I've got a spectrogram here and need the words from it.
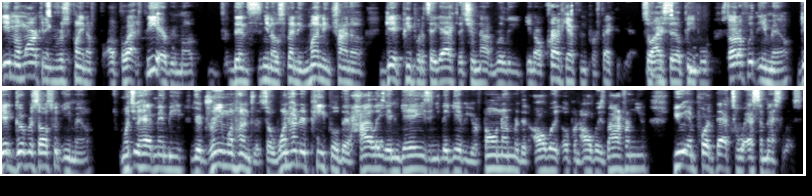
email marketing versus paying a, a flat fee every month, then you know spending money trying to get people to take action that you're not really you know craft you haven't perfected yet. So I tell people start off with email, get good results with email, once you have maybe your dream 100, so 100 people that highly engage and they give you your phone number that always open, always buy from you, you import that to an SMS list.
